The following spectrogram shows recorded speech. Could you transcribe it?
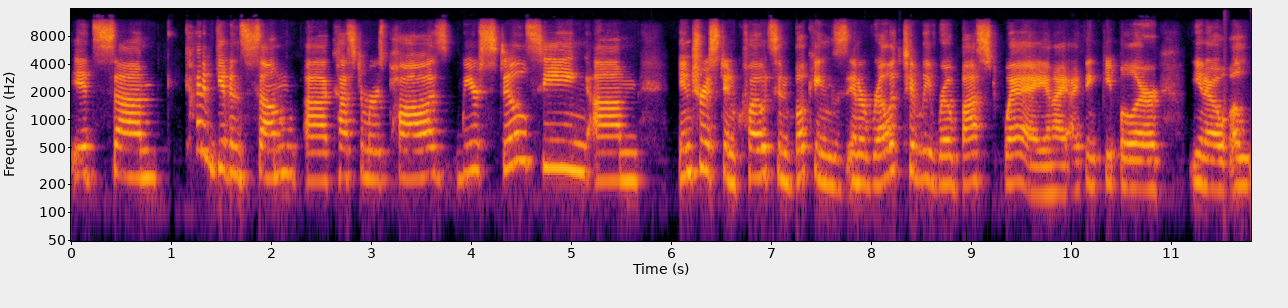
it's um, kind of given some uh, customers pause, we are still seeing um, interest in quotes and bookings in a relatively robust way. And I, I think people are, you know, uh,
